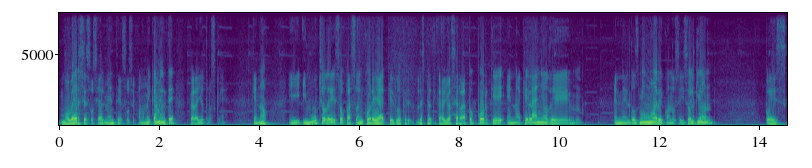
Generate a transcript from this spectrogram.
moverse socialmente, socioeconómicamente, pero hay otros que, que no. Y, y, mucho de eso pasó en Corea, que es lo que les platicaba yo hace rato, porque en aquel año de, en el 2009, cuando se hizo el guion, pues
